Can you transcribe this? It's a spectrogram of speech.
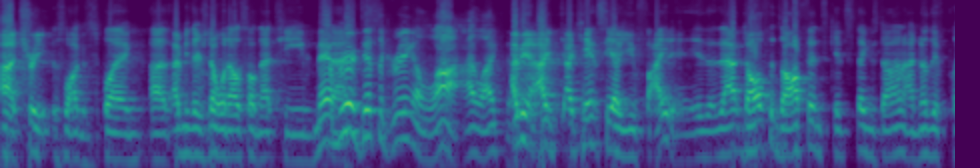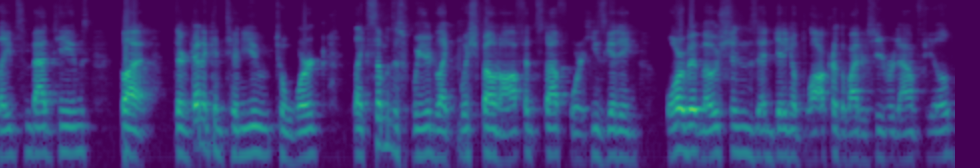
Uh, treat as long as it's playing. Uh, I mean, there's no one else on that team. Man, that- we're disagreeing a lot. I like that. I mean, I, I can't see how you fight it. That Dolphins offense gets things done. I know they've played some bad teams, but they're going to continue to work like some of this weird like wishbone offense stuff where he's getting orbit motions and getting a blocker, the wide receiver downfield.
